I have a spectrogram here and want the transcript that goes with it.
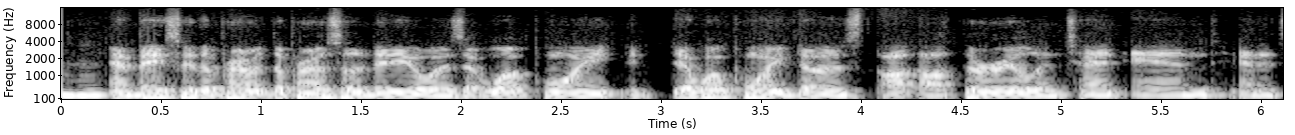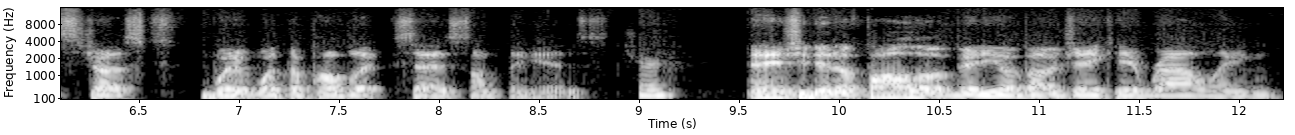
And basically, the premise, the premise of the video was at what point at what point does authorial intent end, and it's just what what the public says something is. Sure. And then she did a follow up video about J.K. Rowling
